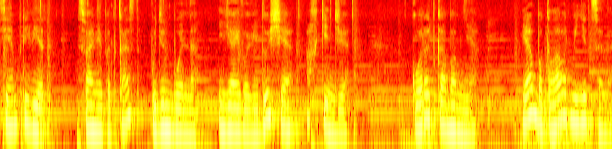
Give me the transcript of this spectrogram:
Всем привет! С вами подкаст «Будет больно» и я его ведущая Ахкинджи. Коротко обо мне. Я бакалавр медицины,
